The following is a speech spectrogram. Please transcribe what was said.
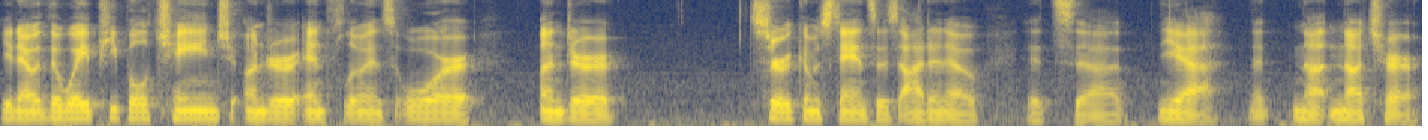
you know the way people change under influence or under circumstances i don't know. It's uh yeah not not sure.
